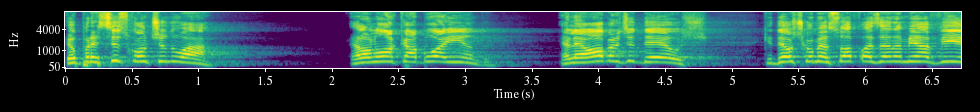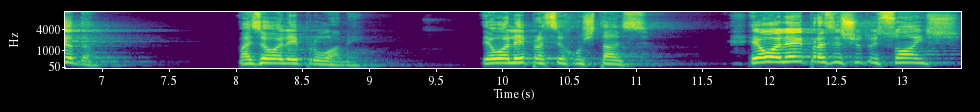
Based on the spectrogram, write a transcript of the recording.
Eu preciso continuar. Ela não acabou ainda. Ela é obra de Deus, que Deus começou a fazer na minha vida. Mas eu olhei para o homem, eu olhei para a circunstância, eu olhei para as instituições,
